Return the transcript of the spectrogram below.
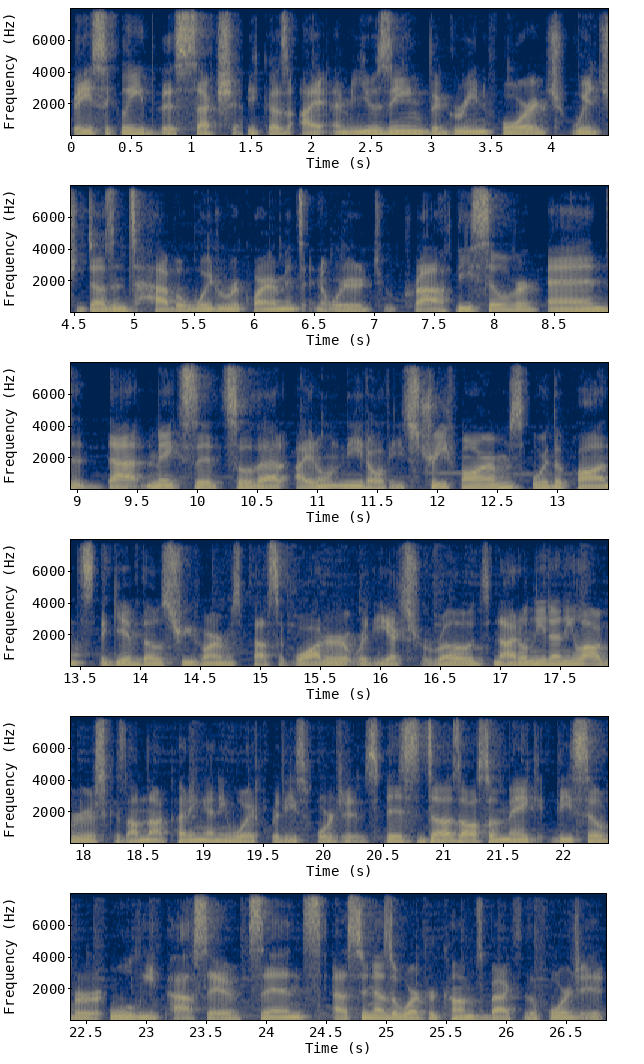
basically this section because I am using the green forge which doesn't have a wood requirement in order to craft the silver. And that makes it so that I don't need all these tree farms or the ponds to give those tree farms passive water or the extra roads. And I don't need any loggers because I'm not cutting any wood for these forges. This does also make the silver fully passive since as soon as a worker comes back to the forge it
